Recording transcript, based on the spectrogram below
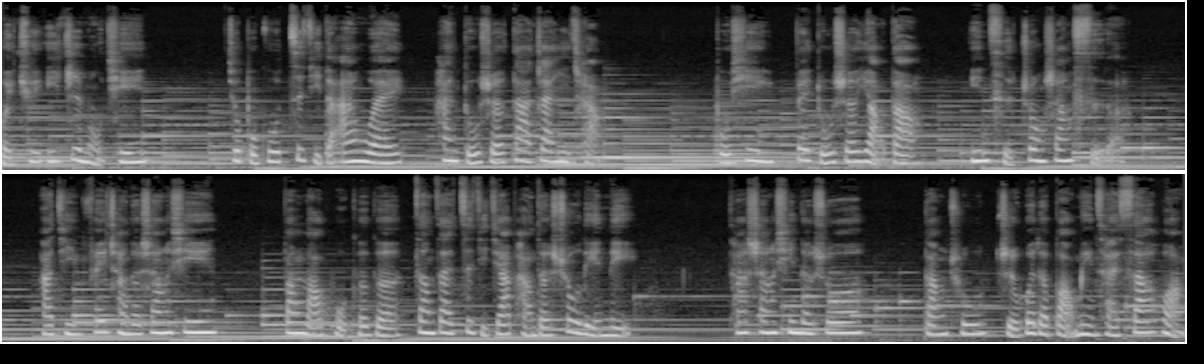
回去医治母亲，就不顾自己的安危，和毒蛇大战一场。不幸被毒蛇咬到，因此重伤死了。阿静非常的伤心，帮老虎哥哥葬在自己家旁的树林里。他伤心地说：“当初只为了保命才撒谎，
